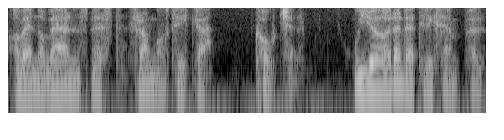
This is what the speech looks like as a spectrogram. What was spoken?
av en av världens mest framgångsrika coacher. Och göra det till exempel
